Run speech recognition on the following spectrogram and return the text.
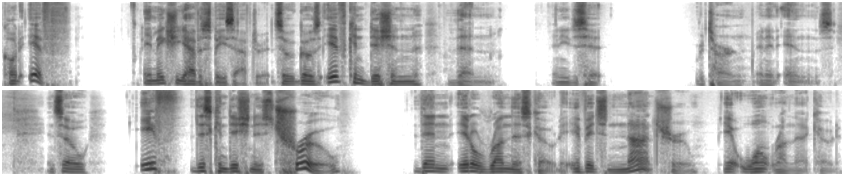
called if, and make sure you have a space after it. So it goes if condition then, and you just hit return and it ends. And so if this condition is true, then it'll run this code. If it's not true, it won't run that code.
